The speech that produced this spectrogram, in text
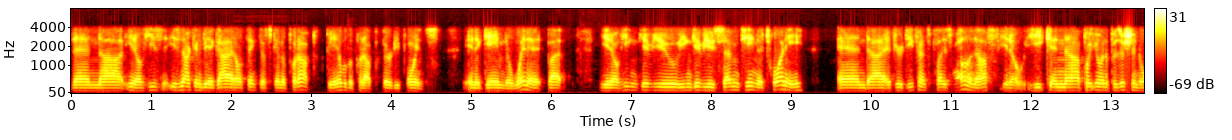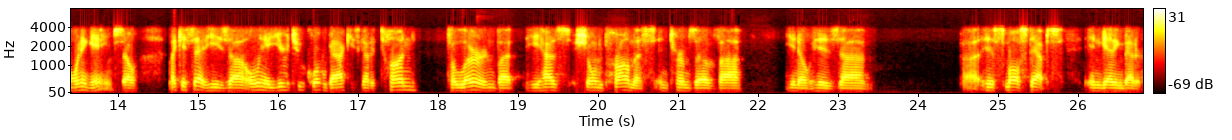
then uh, you know he's he's not going to be a guy I don't think that's going to put up be able to put up 30 points in a game to win it. But you know he can give you he can give you 17 to 20, and uh, if your defense plays well enough, you know he can uh, put you in a position to win a game. So, like I said, he's uh, only a year two quarterback. He's got a ton to learn, but he has shown promise in terms of uh, you know his uh, uh, his small steps in getting better.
